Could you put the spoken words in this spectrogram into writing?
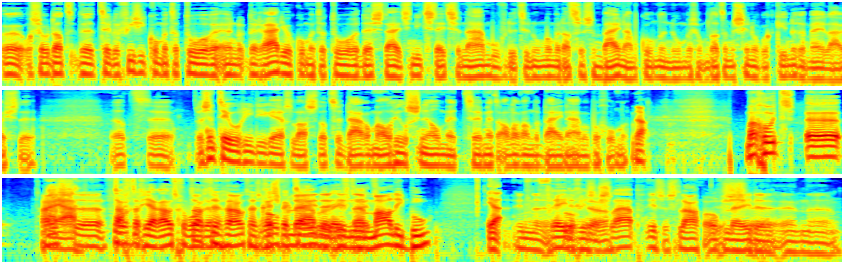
eh, zodat de televisiecommentatoren en de radiocommentatoren destijds niet steeds zijn naam hoefden te noemen, maar dat ze zijn bijnaam konden noemen, omdat er misschien ook wel kinderen mee luisterden. Dat, eh, dat is een theorie die ik ergens las, dat ze daarom al heel snel met, eh, met allerhande bijnamen begonnen. Ja. Maar goed, Hij nou is ja, eh, vorige- 80 jaar oud geworden. 80 jaar oud. Hij is overleden in leeftijd. Malibu. Ja, In, vredig Florida. zijn slaap. In zijn slaap overleden. Dus, en,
